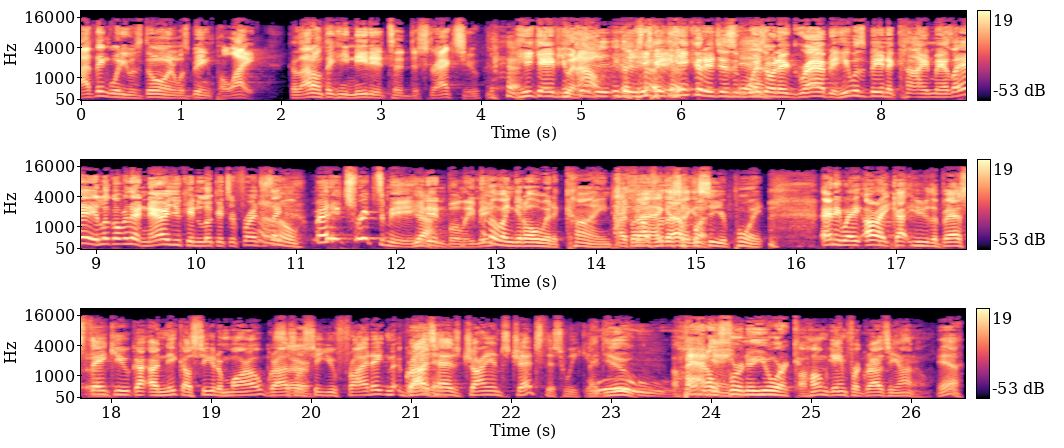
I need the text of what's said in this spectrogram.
I think what he was doing was being polite because I don't think he needed to distract you. He gave you an out. He, he could have just yeah. went over there and grabbed it. He was being a kind man. It's like, hey, look over there. Now you can look at your friends and say, know. man, he tricked me. Yeah. He didn't bully me. I don't know if I can get all the way to kind, I but I, I guess I can one. see your point. Anyway, all right, got you the best. Thank you, uh, Nick. I'll see you tomorrow. Graz, I'll see you Friday. Graz has Giants Jets this weekend. I do. A battle game. for New York. A home game for Graziano. Yeah.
